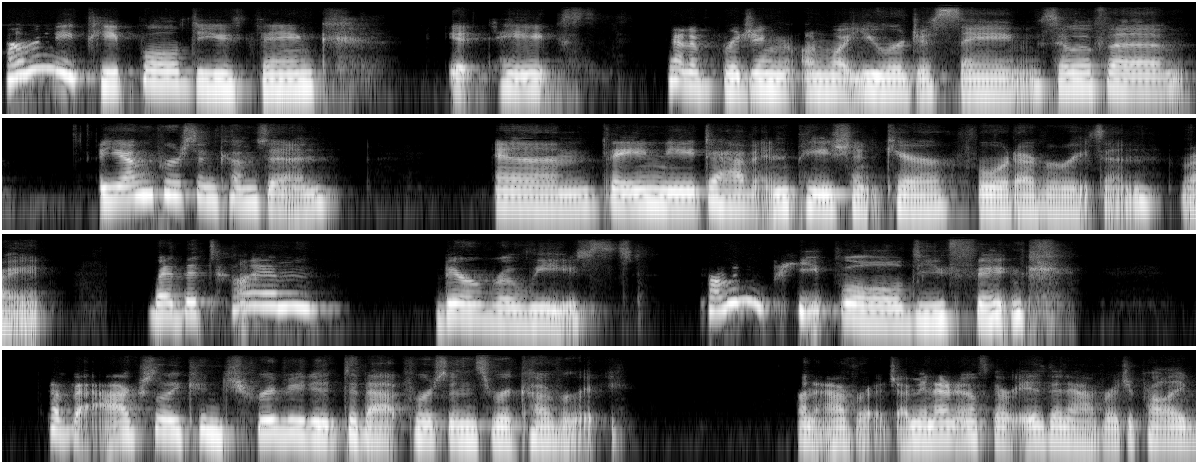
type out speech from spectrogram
How many people do you think it takes kind of bridging on what you were just saying? So if a a young person comes in and they need to have inpatient care for whatever reason, right? By the time they're released, how many people do you think have actually contributed to that person's recovery on average? I mean, I don't know if there is an average. It probably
